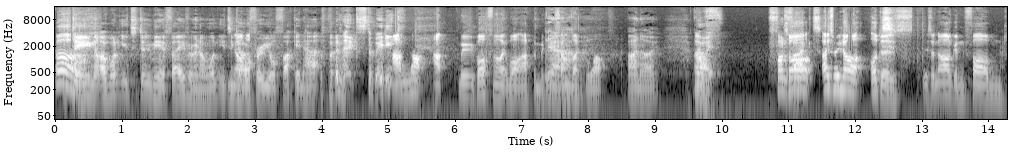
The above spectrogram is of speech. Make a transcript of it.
Oh, Dean, I want you to do me a favour and I want you to go through your fucking hat for next week. I'm not. I, we both know it won't happen because Yeah. it sounds like a lot. I know. Right. Fun So, fact. as we know, udders is an organ formed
